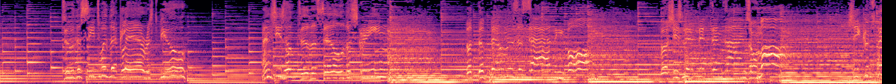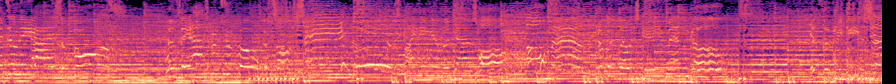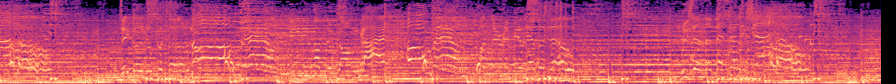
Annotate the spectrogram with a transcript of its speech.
to the seats with the clearest view and she's hooked to the silver screen. But the film is a sad thing for, for she's lived it ten times or more.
